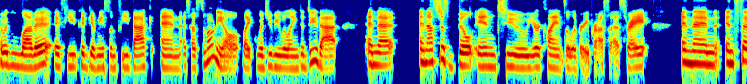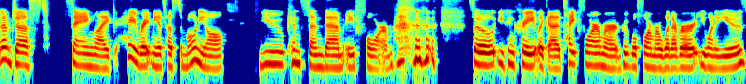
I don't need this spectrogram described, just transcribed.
I would love it if you could give me some feedback and a testimonial. Like, would you be willing to do that? And that, and that's just built into your client delivery process, right? And then instead of just saying like hey write me a testimonial you can send them a form so you can create like a Typeform or google form or whatever you want to use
